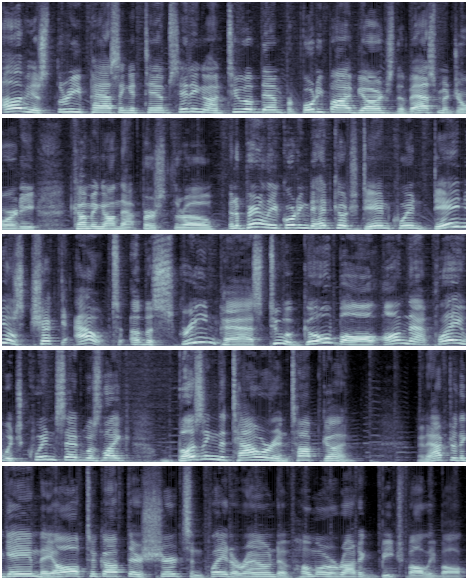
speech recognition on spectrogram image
of his three passing attempts, hitting on two of them for 45 yards, the vast majority coming on that first throw. And apparently, according to head coach Dan Quinn, Daniels checked out of a screen pass to a go ball on that play, which Quinn said was like buzzing the tower in Top Gun. And after the game, they all took off their shirts and played a round of homoerotic beach volleyball.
